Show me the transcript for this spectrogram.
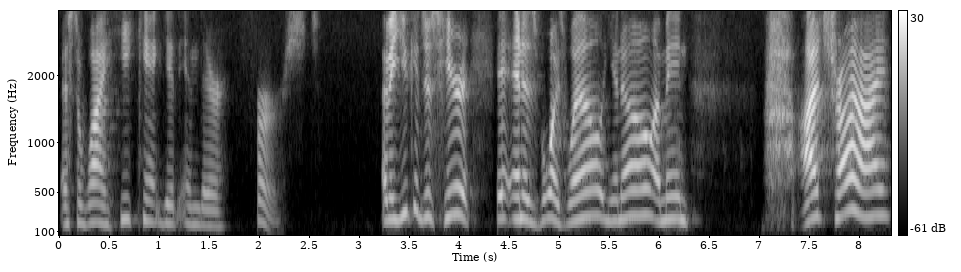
as to why he can't get in there first. I mean, you could just hear it in his voice. Well, you know, I mean, I try,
